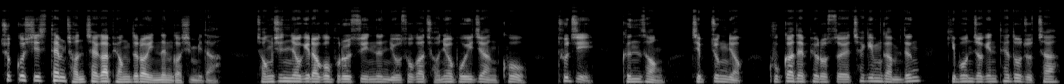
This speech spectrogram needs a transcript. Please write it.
축구 시스템 전체가 병들어 있는 것입니다. 정신력이라고 부를 수 있는 요소가 전혀 보이지 않고 투지, 근성, 집중력, 국가대표로서의 책임감 등 기본적인 태도조차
